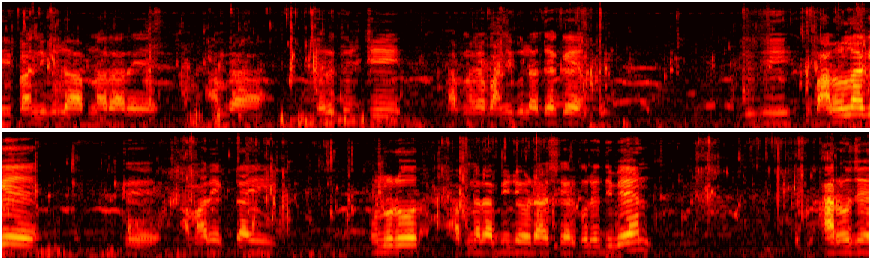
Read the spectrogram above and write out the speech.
এই পানিগুলো আপনারা আমরা ধরে তুলছি। আপনারা পানিগুলো দেখেন। যদি ভালো লাগে আমার একটাই অনুরোধ, আপনারা ভিডিওটা শেয়ার করে দিবেন। আরও যে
